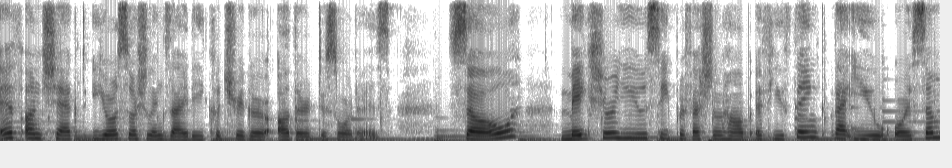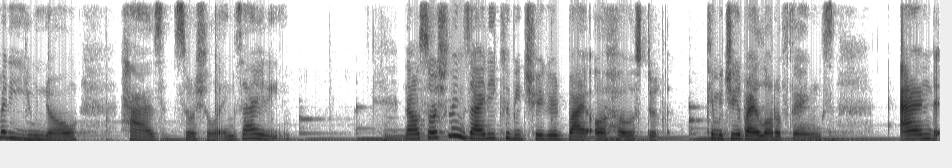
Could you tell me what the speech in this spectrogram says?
if unchecked, your social anxiety could trigger other disorders. So, Make sure you seek professional help if you think that you or somebody you know has social anxiety. Now, social anxiety could be triggered by a host of, can be triggered by a lot of things. And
